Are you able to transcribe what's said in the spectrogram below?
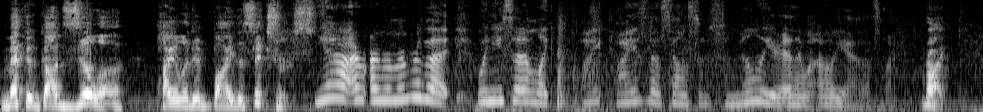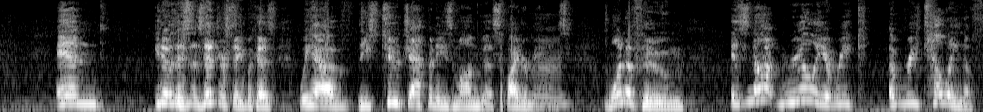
Mecha Godzilla, piloted by the Sixers. Yeah, I, I remember that when you said, I'm like, why, why does that sound so familiar? And I went, oh yeah, that's why. Right. And, you know, this is interesting because we have these two Japanese manga Spider Mans, one of whom is not really a, re- a retelling of,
